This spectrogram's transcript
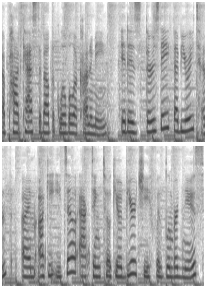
a podcast about the global economy. It is Thursday, February 10th. I'm Aki Ito, acting Tokyo Bureau Chief with Bloomberg News.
